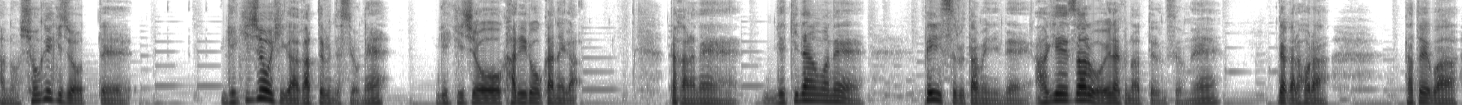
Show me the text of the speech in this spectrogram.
あの、小劇場って、劇場費が上がってるんですよね。劇場を借りるお金が。だからね、劇団はね、ペイするためにね、上げざるを得なくなってるんですよね。だからほら、例えば、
